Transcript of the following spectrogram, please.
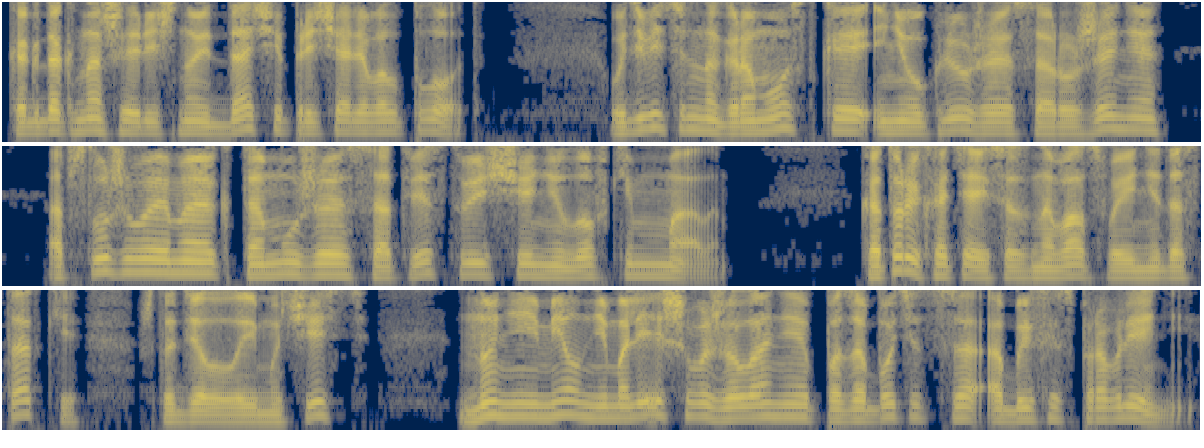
когда к нашей речной даче причаливал плот. Удивительно громоздкое и неуклюжее сооружение, обслуживаемое к тому же соответствующее неловким малым, который, хотя и сознавал свои недостатки, что делало ему честь, но не имел ни малейшего желания позаботиться об их исправлении,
